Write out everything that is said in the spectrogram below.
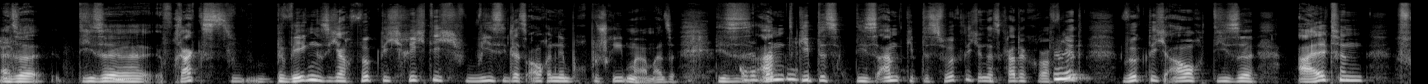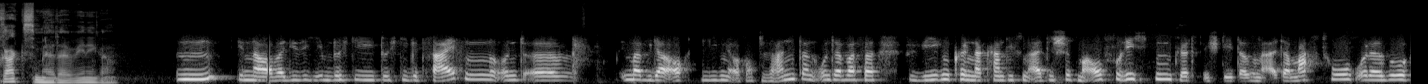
Also diese Wracks bewegen sich auch wirklich richtig, wie Sie das auch in dem Buch beschrieben haben. Also dieses also Amt gibt es, dieses Amt gibt es wirklich und das kartografiert mhm. wirklich auch diese alten Wracks mehr oder weniger. Mhm, genau, weil die sich eben durch die durch die Gezeiten und äh, immer wieder auch liegen, auch auf Sand dann unter Wasser bewegen können. Da kann sich so ein altes Schiff mal aufrichten. Plötzlich steht da so ein alter Mast hoch oder so.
